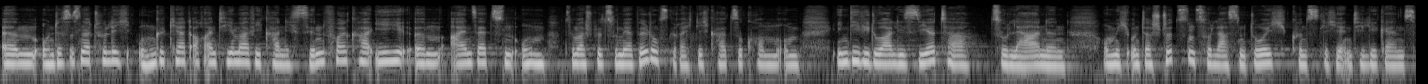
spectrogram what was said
Ähm, und es ist natürlich umgekehrt auch ein Thema, wie kann ich sinnvoll KI ähm, einsetzen, um zum Beispiel zu mehr Bildungsgerechtigkeit zu kommen, um individualisierter zu lernen, um mich unterstützen zu lassen durch künstliche Intelligenz.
